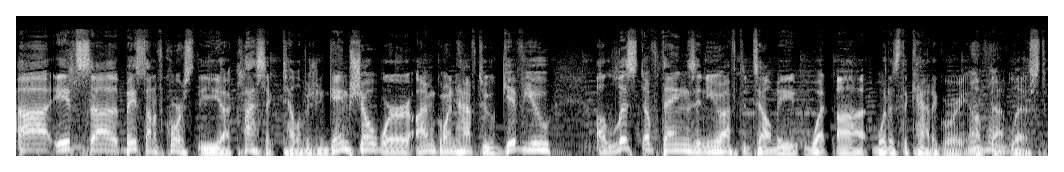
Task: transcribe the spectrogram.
Uh, it's uh, based on, of course, the uh, classic television game show where I'm going to have to give you a list of things, and you have to tell me what uh, what is the category of that list.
